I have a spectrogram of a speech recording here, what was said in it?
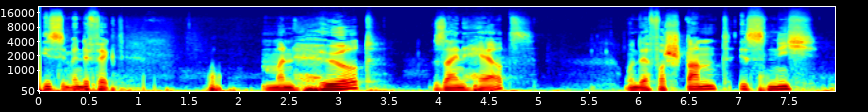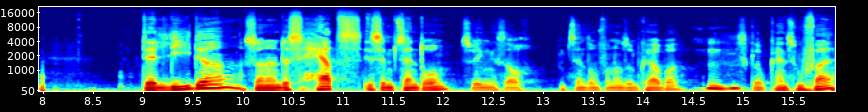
ist im Endeffekt, man hört sein Herz und der Verstand ist nicht der Leader, sondern das Herz ist im Zentrum. Deswegen ist es auch im Zentrum von unserem Körper. Mhm. Das ist, glaube ich, kein Zufall.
